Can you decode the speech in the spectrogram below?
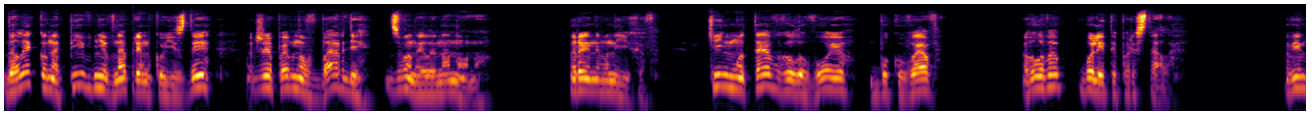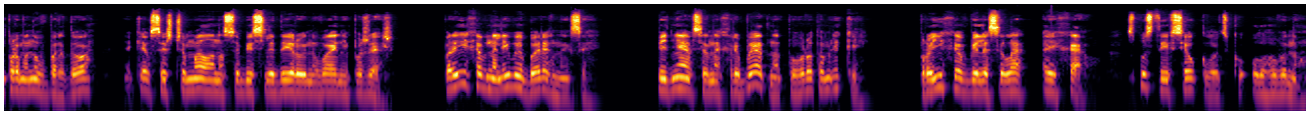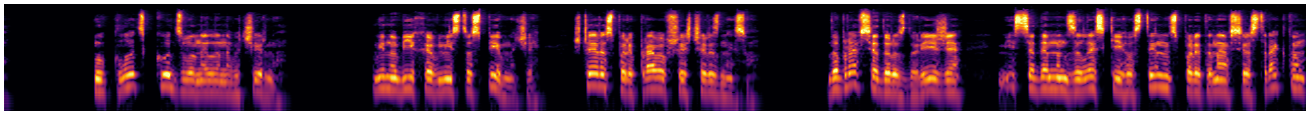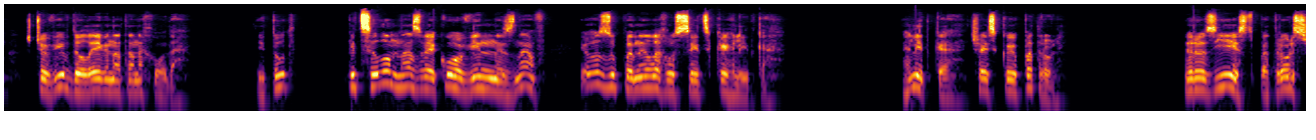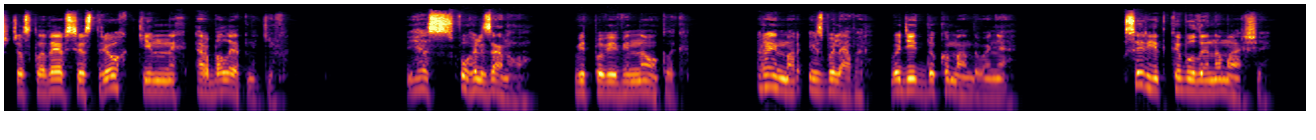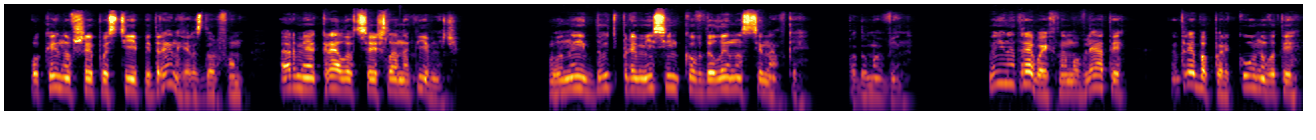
Далеко на півдні, в напрямку їзди, отже, певно, в барді дзвонили на нону. Рейневан їхав. Кінь мотав головою, букував, голова боліти перестала. Він проминув Бардо, яке все ще мало на собі сліди руйнувань і пожеж, переїхав на лівий берег Ниси, піднявся на хребет над поворотом ріки, проїхав біля села Айхау, спустився у Клоцьку у логовину. У Клоцьку дзвонили на вечірну. Він об'їхав місто з півночі, ще раз переправившись через Нису. Добрався до роздоріжжя місце, де Мензелеський гостинець перетинався з трактом, що вів до Левіна та Находа. І тут, під селом, назви якого він не знав, його зупинила гусицька глітка. Глітка чеської патруль. Роз'їзд патруль, що складався з трьох кінних арбалетників. Я з Фугельзангу, відповів він на оклик. Рейнмар із Беляви, ведіть до командування. Сирітки були на марші. Покинувши постій під Ренгерсдорфом, армія краловця йшла на північ. Вони йдуть прямісінько в долину стінавки, подумав він. Мені не треба їх намовляти, не треба переконувати.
